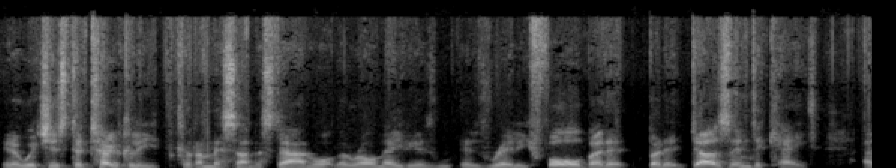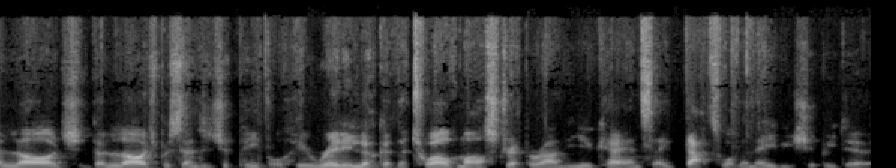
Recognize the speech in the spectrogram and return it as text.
You know, which is to totally kind of misunderstand what the Royal Navy is, is really for, but it but it does indicate a large the large percentage of people who really look at the 12 mile strip around the UK and say that's what the Navy should be doing.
